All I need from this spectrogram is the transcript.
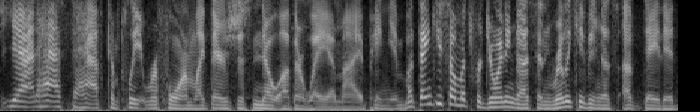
Yeah, it has to have complete reform. Like, there's just no other way, in my opinion. But thank you so much for joining us and really keeping us updated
